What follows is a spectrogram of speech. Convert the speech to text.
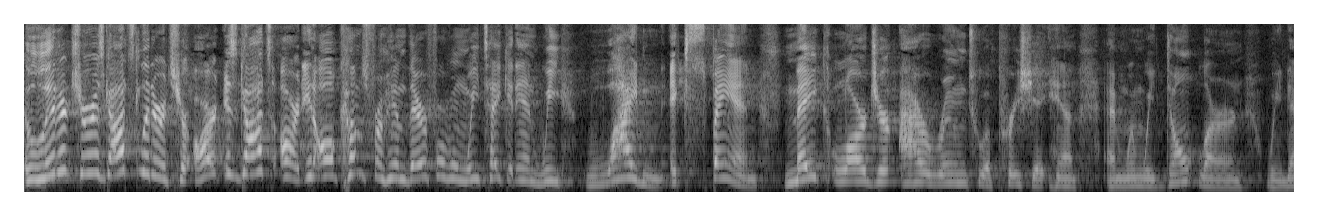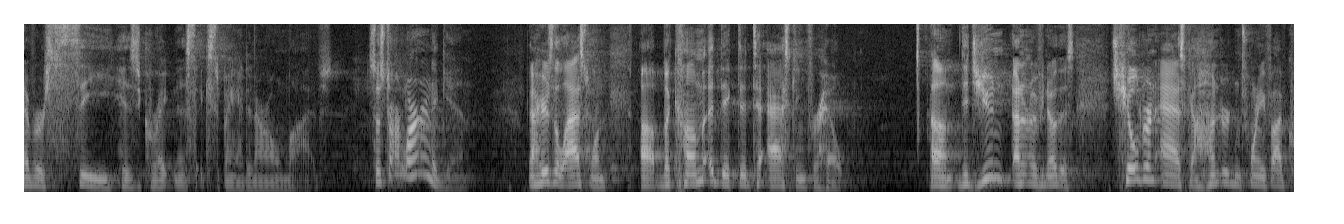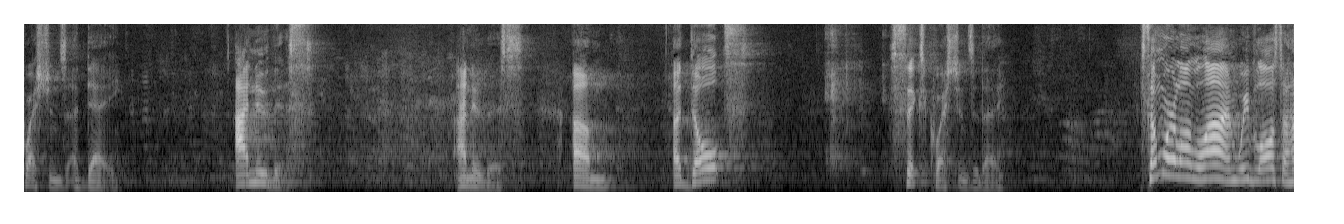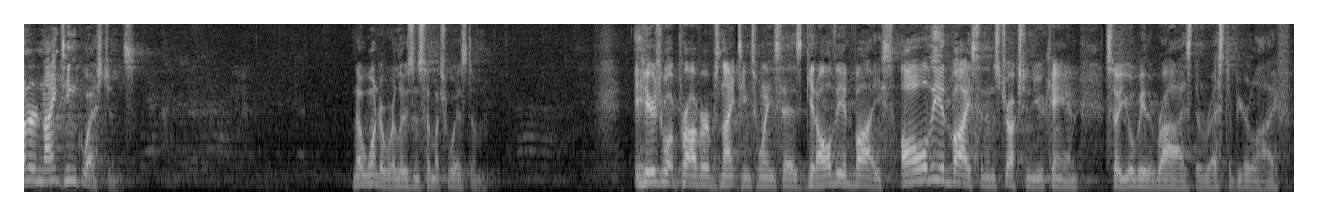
Literature is God's literature. Art is God's art. It all comes from Him. Therefore, when we take it in, we widen, expand, make larger our room to appreciate Him. And when we don't learn, we never see His greatness expand in our own lives. So start learning again. Now, here's the last one uh, become addicted to asking for help. Um, did you, I don't know if you know this, children ask 125 questions a day. I knew this. I knew this. Um, adults, six questions a day. Somewhere along the line, we've lost 119 questions. No wonder we're losing so much wisdom. Here's what Proverbs 19:20 says, "Get all the advice, all the advice and instruction you can, so you'll be the rise the rest of your life."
